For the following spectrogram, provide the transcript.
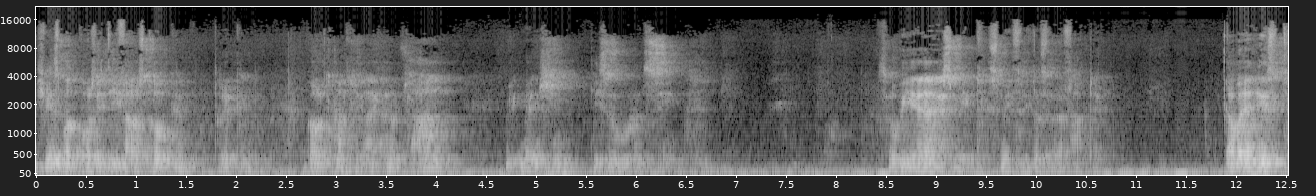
Ich will es mal positiv ausdrücken. Gott kann vielleicht einen Plan mit Menschen, die suchend sind. So wie er es mit Smith Wigglesworth hatte. Aber er ist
